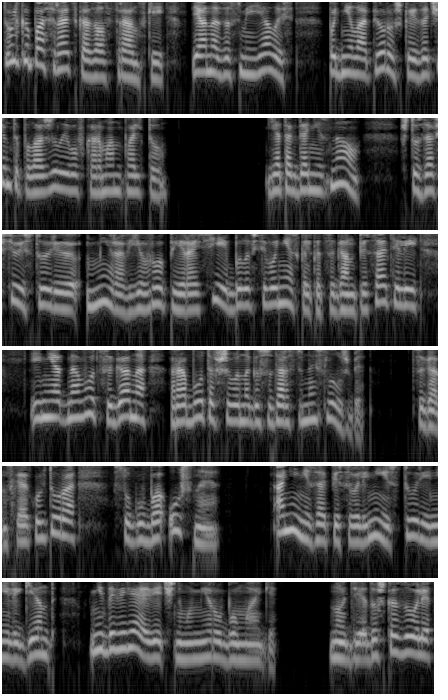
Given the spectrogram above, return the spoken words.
«Только посрать», — сказал Странский, и она засмеялась, подняла перышко и зачем-то положила его в карман пальто. Я тогда не знал, что за всю историю мира в Европе и России было всего несколько цыган-писателей и ни одного цыгана, работавшего на государственной службе. Цыганская культура сугубо устная — они не записывали ни истории, ни легенд, не доверяя вечному миру бумаги. Но дедушка Золи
